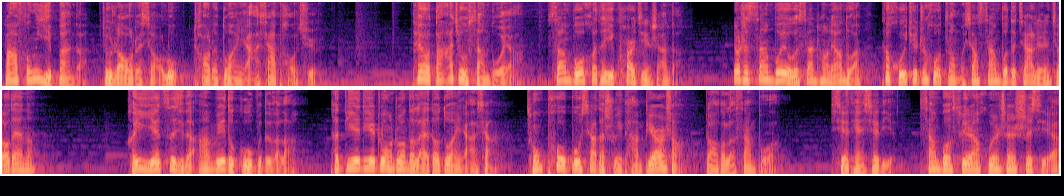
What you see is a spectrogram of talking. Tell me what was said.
发疯一般的就绕着小路朝着断崖下跑去。他要搭救三伯呀！三伯和他一块进山的，要是三伯有个三长两短，他回去之后怎么向三伯的家里人交代呢？黑爷自己的安危都顾不得了，他跌跌撞撞的来到断崖下。从瀑布下的水潭边上找到了三伯，谢天谢地，三伯虽然浑身是血，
